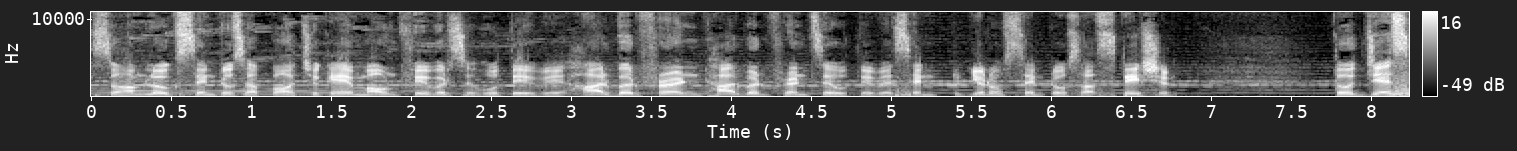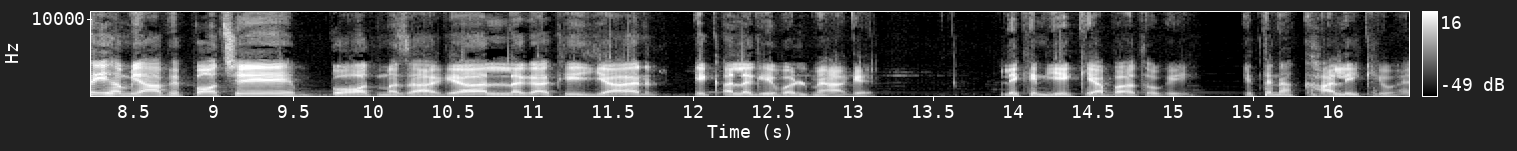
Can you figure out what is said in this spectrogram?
so so, हम लोग सेंटोसा पहुँच चुके हैं माउंट फेवर से होते हुए हार्बर फ्रंट हार्बर फ्रंट से होते हुए सेंट यू नो सेंटोसा स्टेशन तो जैसे ही हम यहाँ पे पहुँचे बहुत मज़ा आ गया। लगा कि यार एक अलग ही वर्ल्ड में आ गए। लेकिन ये क्या बात हो गई? इतना खाली क्यों है?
